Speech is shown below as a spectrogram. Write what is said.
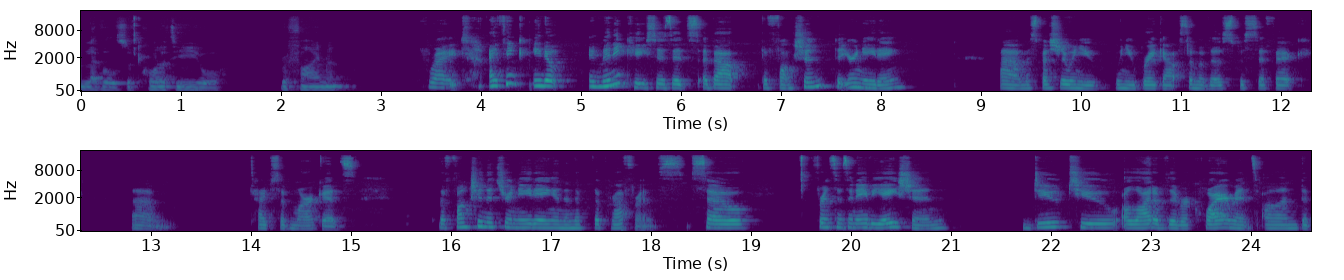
levels of quality or refinement? Right. I think, you know, in many cases it's about the function that you're needing, um, especially when you when you break out some of those specific um, types of markets. The function that you're needing and then the, the preference. So, for instance, in aviation, due to a lot of the requirements on the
